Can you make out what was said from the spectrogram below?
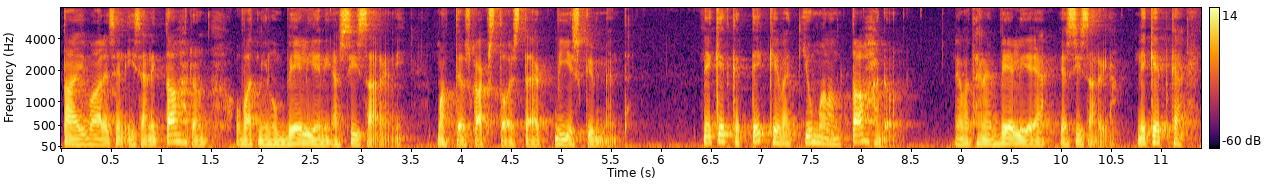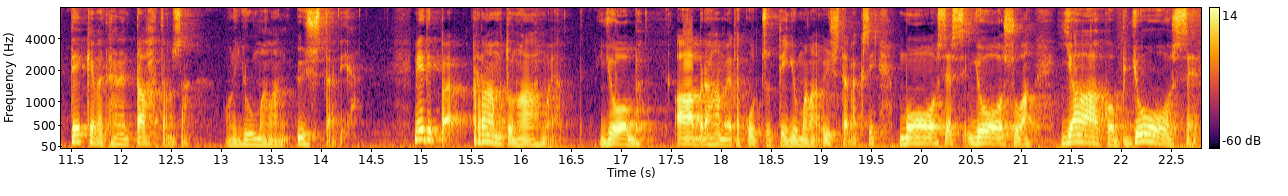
taivaallisen isäni tahdon, ovat minun veljeni ja sisareni. Matteus 12 ja 50. Ne, ketkä tekevät Jumalan tahdon, ne ovat hänen veljejä ja sisaria. Ne, ketkä tekevät hänen tahtonsa, on Jumalan ystäviä. Mietipä raamatun hahmoja. Job, Abraham, jota kutsuttiin Jumalan ystäväksi, Mooses, Joosua, Jaakob, Joosef,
